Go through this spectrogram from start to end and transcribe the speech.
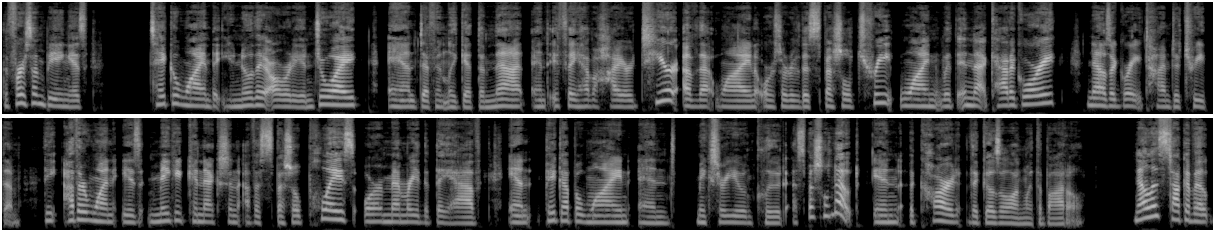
The first one being is take a wine that you know they already enjoy and definitely get them that. And if they have a higher tier of that wine or sort of the special treat wine within that category, now's a great time to treat them. The other one is make a connection of a special place or a memory that they have and pick up a wine and make sure you include a special note in the card that goes along with the bottle. Now let's talk about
